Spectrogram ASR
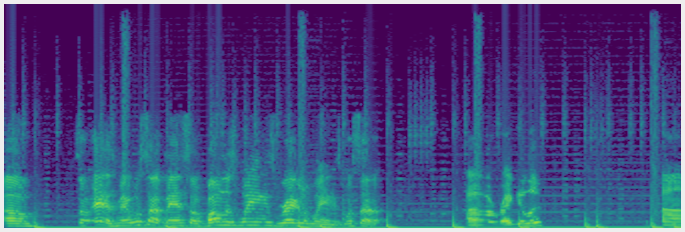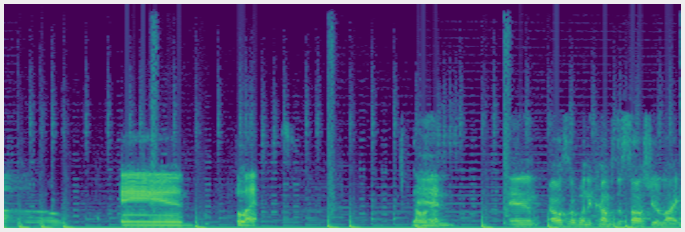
Um. So, EZ, man, what's up, man? So, boneless wings, regular wings. What's up? uh, regular, um, and flats. Don't And and also when it comes to sauce, you're like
